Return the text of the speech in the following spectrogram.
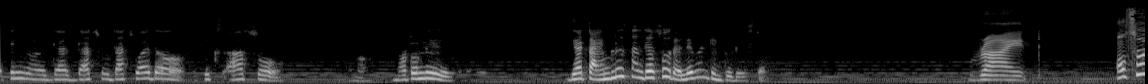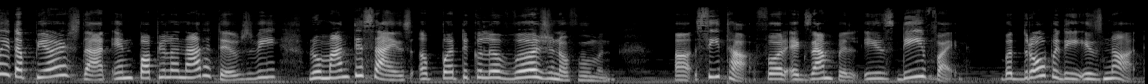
I think uh, that that's that's why the epics are so uh, not only they are timeless and they're so relevant in today's time right also, it appears that in popular narratives, we romanticize a particular version of woman, uh, Sita, for example, is deified, but Draupadi is not,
